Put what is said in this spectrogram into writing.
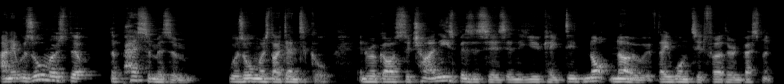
and it was almost the, the pessimism was almost identical in regards to Chinese businesses in the UK did not know if they wanted further investment.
